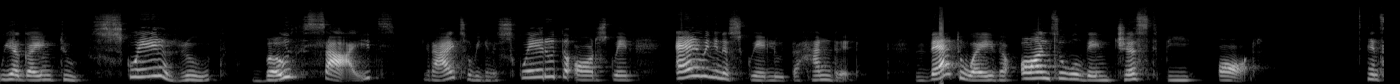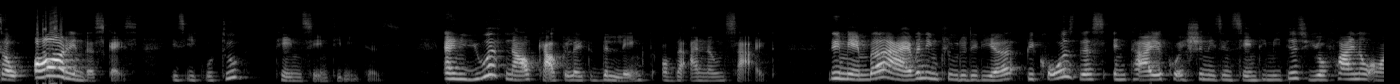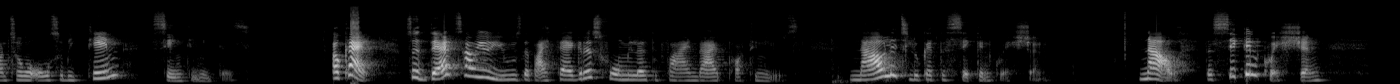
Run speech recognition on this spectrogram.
we are going to square root both sides, right? So we're going to square root the r squared and we're going to square root the 100. That way, the answer will then just be r. And so r in this case is equal to 10 centimeters. And you have now calculated the length of the unknown side. Remember, I haven't included it here because this entire question is in centimeters. Your final answer will also be 10 centimeters. Okay, so that's how you use the Pythagoras formula to find the hypotenuse. Now let's look at the second question. Now, the second question,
